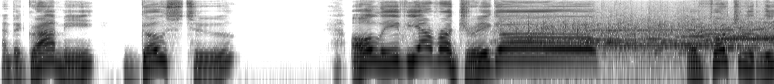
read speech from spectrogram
And the Grammy goes to Olivia Rodrigo. Unfortunately,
